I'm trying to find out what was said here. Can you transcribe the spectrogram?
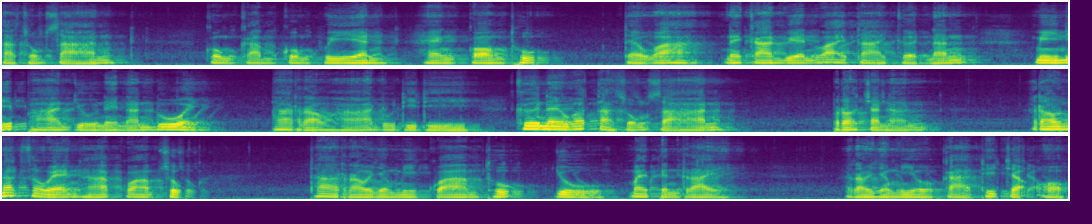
ฏสงสาร กงกรรมกงเวียน แห่งกองทุกข์ แต่ว่าในการเวียนว่ายตายเกิดนั้น มีนิพพานอยู่ในนั้นด้วย ถ้าเราหาดูดีๆ คือในวัฏสงสาร เพราะฉะนั้น เรานักแสวงหาความสุข ถ้าเรายังมีความทุกข์อยู่ไม่เป็นไร เรายังมีโอกาสที่จะออก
